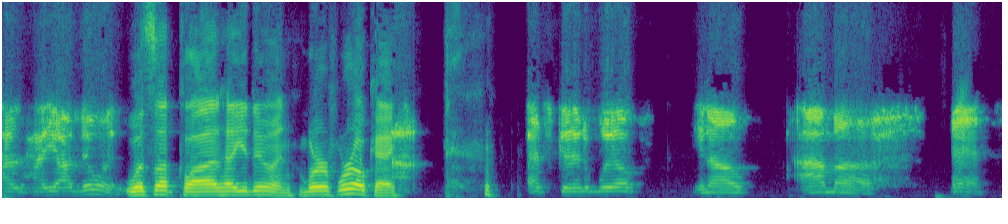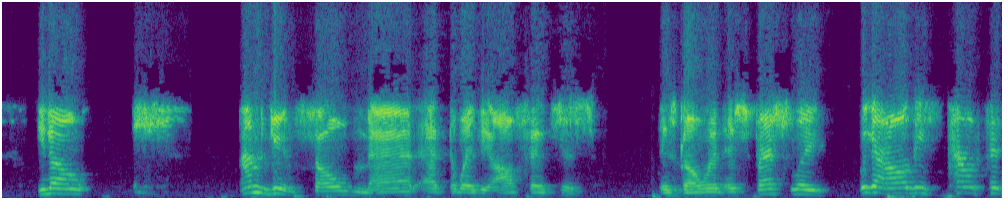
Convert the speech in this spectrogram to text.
how, how y'all doing? What's up, Clyde? How you doing? We're we're okay. Uh, that's good, Will. You know, I'm uh man, you know, I'm getting so mad at the way the offense is is going, especially we got all these talented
